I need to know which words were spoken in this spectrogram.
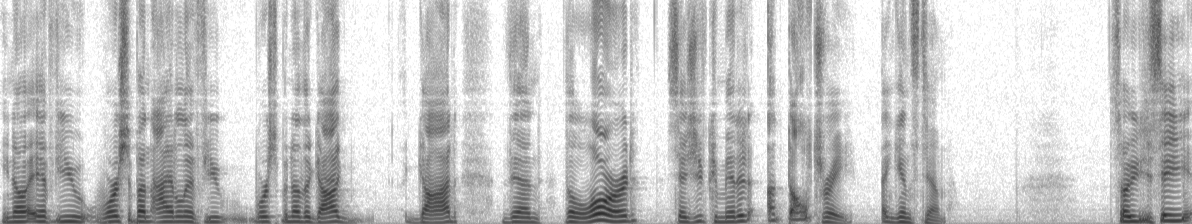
You know, if you worship an idol, if you worship another god, god, then the Lord says you've committed adultery against him. So you see,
